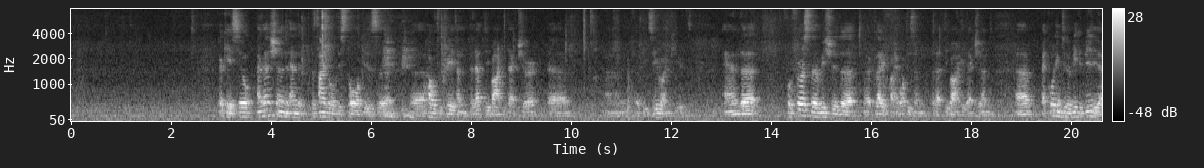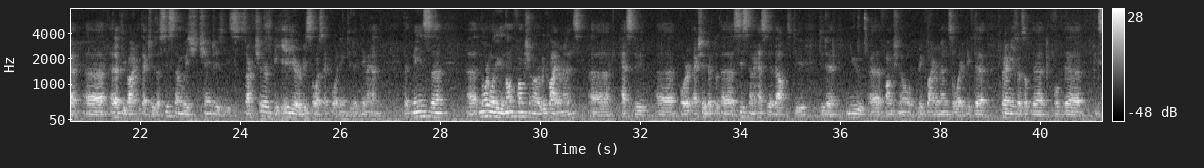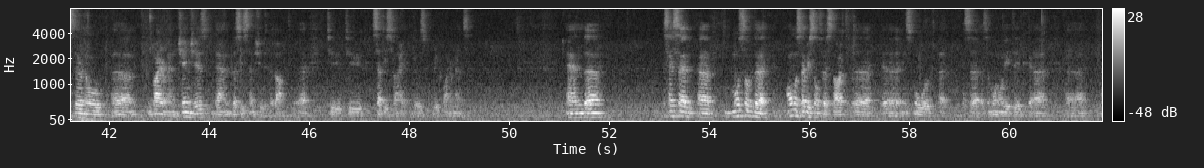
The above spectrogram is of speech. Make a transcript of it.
Okay, so I mentioned, and the title of this talk is uh, uh, How to Create an Adaptive Architecture uh, um, with ZeroMQ. And uh, for first, uh, we should clarify what is an adaptive architecture. And according to the Wikipedia, adaptive architecture is a system which changes its structure, behavior, resource according to the demand. That means normally non-functional requirements has to, uh, or actually the uh, system has to adapt to, to the new uh, functional requirements, or if the parameters of the, of the external um, environment changes, then the system should adapt uh, to, to satisfy those requirements. And uh, as I said, uh, most of the, almost every software starts in small as, a, as a monolithic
